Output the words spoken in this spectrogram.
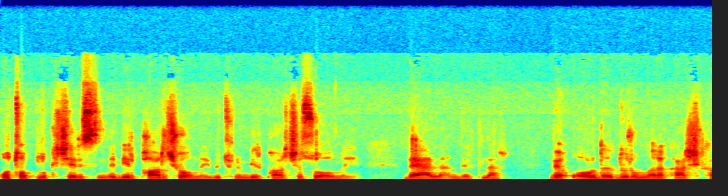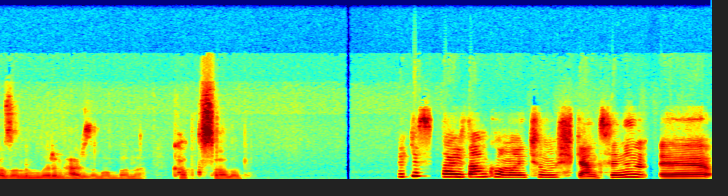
O topluluk içerisinde bir parça olmayı, bütünün bir parçası olmayı değerlendirdiler ve orada durumlara karşı kazanımlarım her zaman bana katkı sağladı. Peki stajdan konu açılmışken senin e,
